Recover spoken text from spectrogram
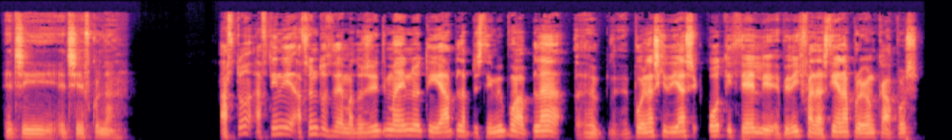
έτσι, έτσι εύκολα. Αυτό, αυτή είναι, αυτό είναι το θέμα. Το ζήτημα είναι ότι η Apple από τη στιγμή που απλά ε, μπορεί να σχεδιάσει ό,τι θέλει επειδή έχει φανταστεί ένα προϊόν κάπως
